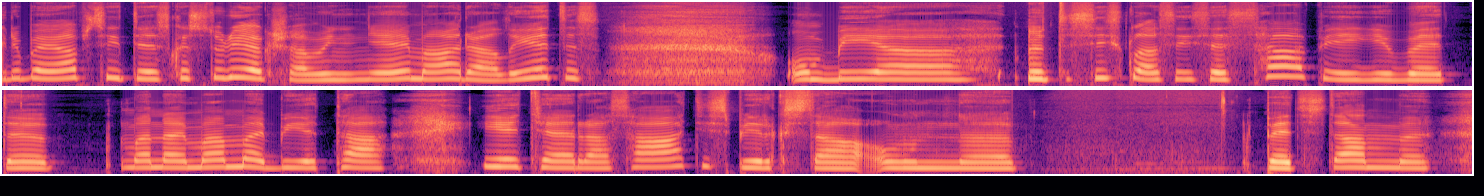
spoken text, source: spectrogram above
gribēja apsīties, kas tur iekšā. Viņa ņēma ārā lietas un bija, nu, tas izklausīsies sāpīgi, bet uh, manai mammai bija tā, ieķērās āķis pirkstā un uh, pēc tam uh,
